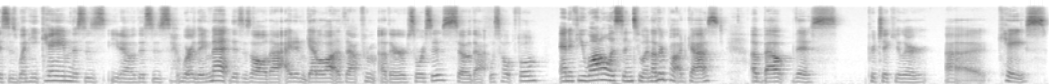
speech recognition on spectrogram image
this is when he came this is you know this is where they met this is all that. I didn't get a lot of that from other sources so that was helpful. And if you want to listen to another podcast about this particular uh, case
